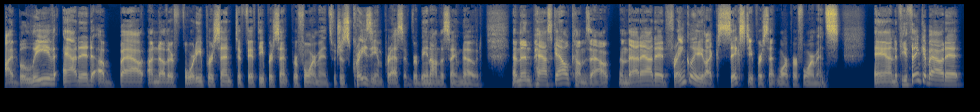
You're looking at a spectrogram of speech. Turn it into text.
I believe added about another 40% to 50% performance, which is crazy impressive for being on the same node. And then Pascal comes out and that added, frankly, like 60% more performance. And if you think about it,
